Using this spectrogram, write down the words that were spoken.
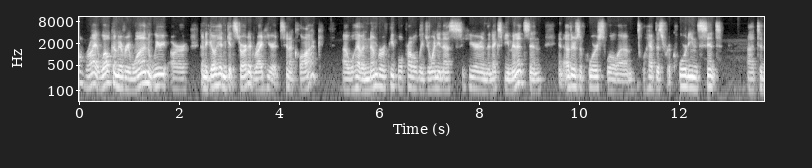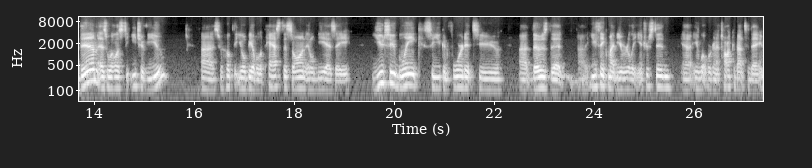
All right, welcome everyone. We are going to go ahead and get started right here at 10 o'clock. Uh, we'll have a number of people probably joining us here in the next few minutes and, and others, of course, will, um, will have this recording sent uh, to them as well as to each of you. Uh, so hope that you'll be able to pass this on. It'll be as a YouTube link so you can forward it to uh, those that uh, you think might be really interested uh, in what we're going to talk about today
